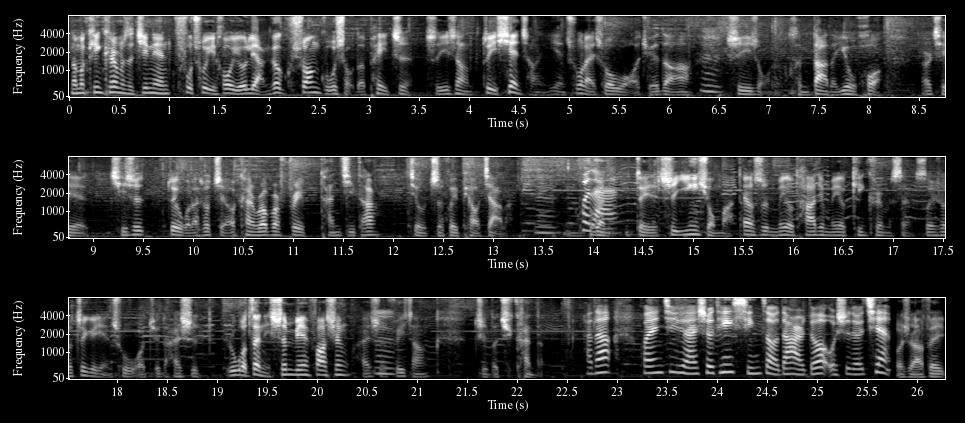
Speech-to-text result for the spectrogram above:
那么 King Crimson 今年复出以后有两个双鼓手的配置，实际上对现场演出来说，我觉得啊，嗯是一种很大的诱惑。而且其实对我来说，只要看 Robert Fripp 弹吉他，就值回票价了。嗯，嗯不管会来。对，是英雄嘛。要是没有他，就没有 King Crimson。所以说这个演出，我觉得还是如果在你身边发生，还是嗯非常值得去看的。好的，欢迎继续来收听《行走的耳朵》，我是刘倩。我是阿飞。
